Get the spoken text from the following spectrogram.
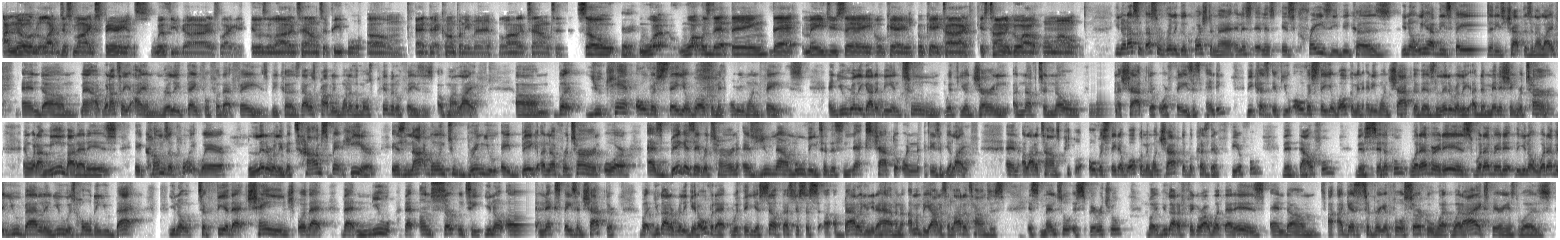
I know, like just my experience with you guys, like it, it was a lot of talented people um, at that company, man. A lot of talented. So, sure. what what was that thing that made you say, okay, okay, Ty, it's time to go out on my own? You know, that's a that's a really good question, man. And it's and it's it's crazy because you know we have these phases and these chapters in our life. And um, man, when I tell you, I am really thankful for that phase because that was probably one of the most pivotal phases of my life. Um, but you can't overstay your welcome in any one phase. And you really got to be in tune with your journey enough to know when a chapter or phase is ending. Because if you overstay your welcome in any one chapter, there's literally a diminishing return. And what I mean by that is it comes a point where literally the time spent here is not going to bring you a big enough return or as big as a return as you now moving to this next chapter or next phase of your life. And a lot of times people overstay their welcome in one chapter because they're fearful, they're doubtful, they're cynical, whatever it is, whatever it is, you know, whatever you battling you is holding you back you know to fear that change or that that new that uncertainty you know of next phase and chapter. But you got to really get over that within yourself. That's just a, a battle you need to have. And i'm gonna be honest a lot of times it's it's mental it's spiritual but you got to figure out what that is. And um I, I guess to bring it full circle what what i experienced was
